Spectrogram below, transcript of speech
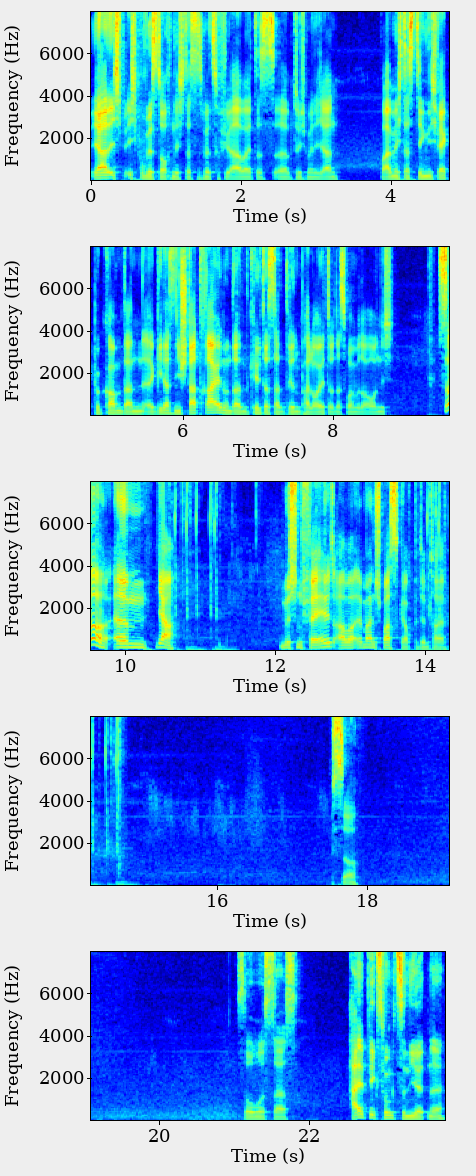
Ja, ich, ich probiere es doch nicht. Das ist mir zu viel Arbeit. Das äh, tue ich mir nicht an. Vor allem, wenn ich das Ding nicht wegbekomme, dann äh, geht das in die Stadt rein und dann killt das dann drin ein paar Leute und das wollen wir doch auch nicht. So, ähm, ja. Mission failed, aber immerhin Spaß gehabt mit dem Teil. So. So muss das. Halbwegs funktioniert, ne?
